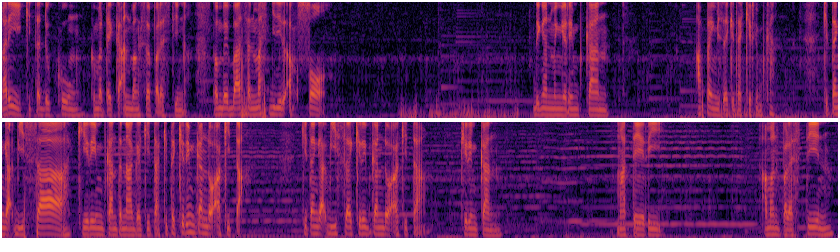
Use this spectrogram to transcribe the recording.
Mari kita dukung kemerdekaan bangsa Palestina, pembebasan Masjidil Aqsa dengan mengirimkan apa yang bisa kita kirimkan. Kita nggak bisa kirimkan tenaga kita, kita kirimkan doa kita. Kita nggak bisa kirimkan doa kita, kirimkan materi aman Palestina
